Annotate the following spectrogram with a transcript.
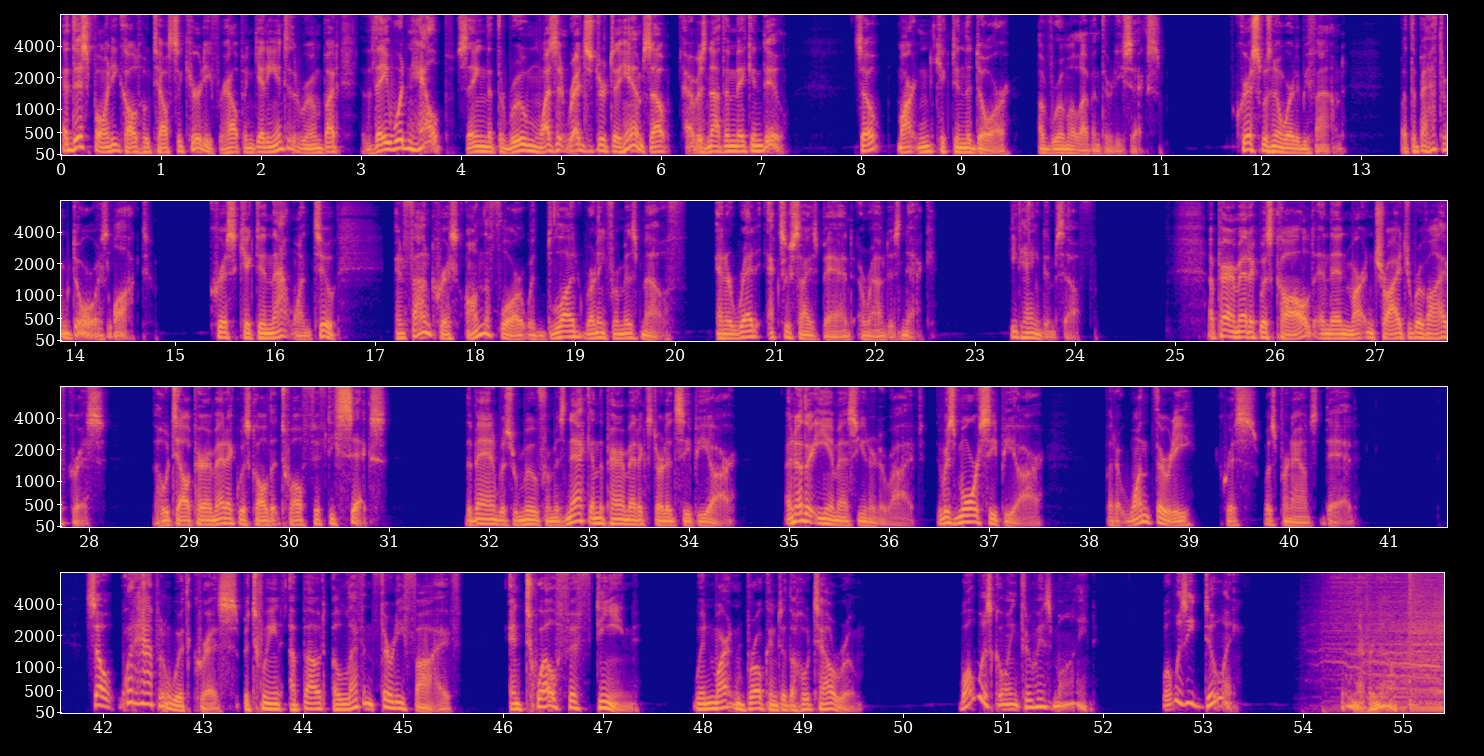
At this point, he called hotel security for help in getting into the room, but they wouldn't help, saying that the room wasn't registered to him, so there was nothing they can do. So Martin kicked in the door of room 1136. Chris was nowhere to be found, but the bathroom door was locked. Chris kicked in that one too, and found Chris on the floor with blood running from his mouth and a red exercise band around his neck. He'd hanged himself. A paramedic was called, and then Martin tried to revive Chris. The hotel paramedic was called at 1256. The band was removed from his neck, and the paramedic started CPR. Another EMS unit arrived. There was more CPR, but at 1:30, Chris was pronounced dead. So, what happened with Chris between about 11:35 and 12:15 when Martin broke into the hotel room? What was going through his mind? What was he doing? We'll never know.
